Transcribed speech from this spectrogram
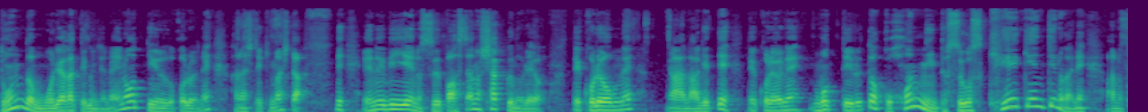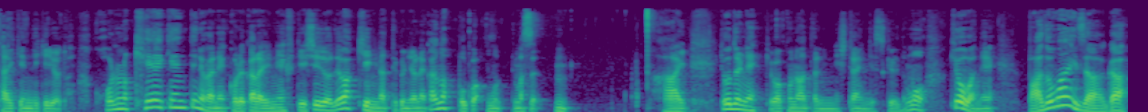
どんどん盛り上がっていくんじゃないのっていうところをね話してきました。で NBA のスーパースターのシャックの例をでこれをねあの上げてでこれをね持っているとこう本人と過ごす経験っていうのがねあの体験できるよと。これの経験っていうのがねこれから NFT 市場ではキーになっていくんじゃないかなと僕は思ってます。うん。はい。ということでね、今日はこの辺りにしたいんですけれども、今日はね、バドワイザーが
